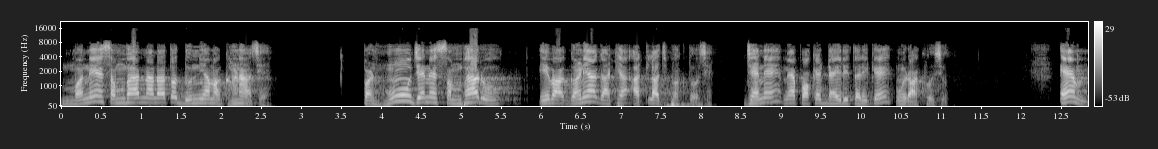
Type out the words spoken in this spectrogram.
મને સંભાળનારા તો દુનિયામાં ઘણા છે. પણ હું જેને સંભાળું, એવા ગણ્યા ગાંઠ્યા આટલા જ ભક્તો છે. જેને મેં પોકેટ ડાયરી તરીકે હું રાખું છું. એમ,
